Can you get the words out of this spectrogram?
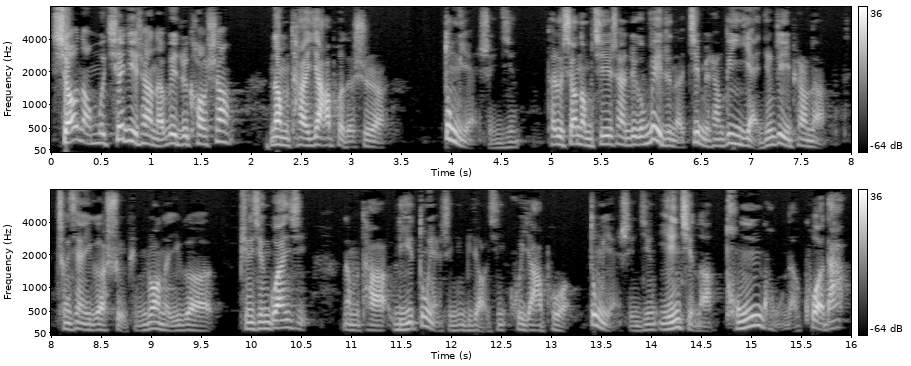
小脑幕切迹疝呢，位置靠上，那么它压迫的是动眼神经。它这个小脑幕切迹疝这个位置呢，基本上跟眼睛这一片呢呈现一个水平状的一个平行关系，那么它离动眼神经比较近，会压迫动眼神经，引起呢瞳孔的扩大。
